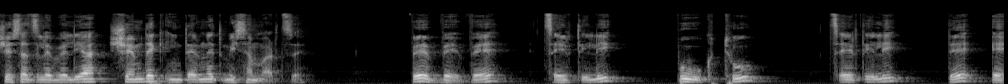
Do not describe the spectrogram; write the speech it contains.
შესაძლებელია შემდეგ ინტერნეტ მისამართზე www.book2.de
